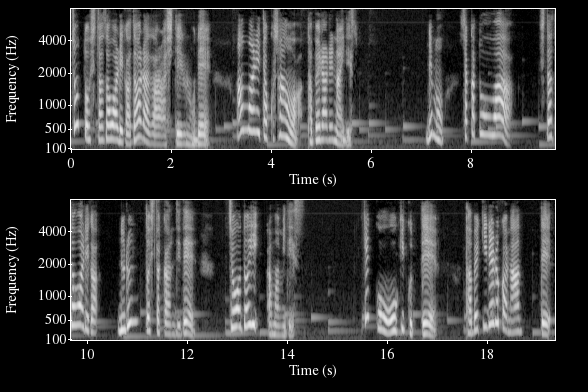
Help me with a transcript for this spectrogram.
ちょっと舌触りがザラザラしているので、あんまりたくさんは食べられないです。でも、釈迦糖は、舌触りがぬるんとした感じで、ちょうどいい甘みです。結構大きくって、食べきれるかなって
